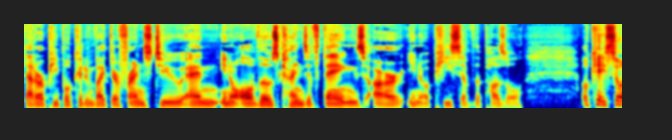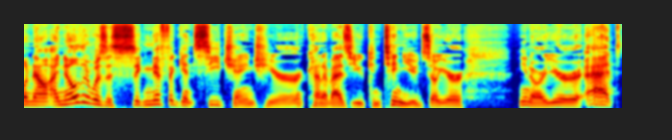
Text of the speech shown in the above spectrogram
that our people could invite their friends to? And you know, all of those kinds of things are you know a piece of the puzzle. Okay, so now I know there was a significant sea change here, kind of as you continued. So you're, you know, you're at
